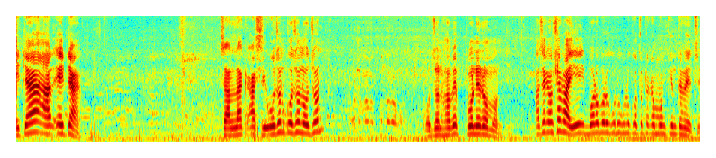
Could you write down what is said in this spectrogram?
এইটা আর এইটা। চার লাখ আশি। ওজন ওজন ওজন? ওজন হবে পনেরো মন। আচ্ছা কাউসার ভাই এই বড় বড় গরুগুলো কত টাকা মন কিনতে হয়েছে?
